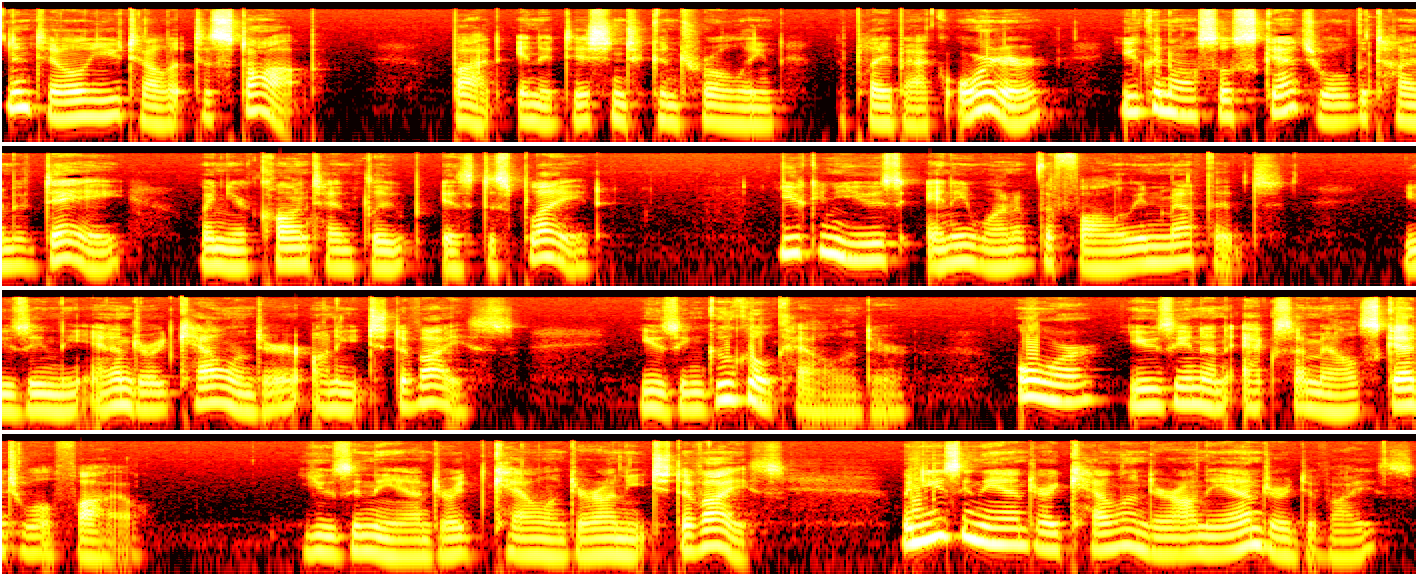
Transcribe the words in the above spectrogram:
until you tell it to stop. But in addition to controlling the playback order, you can also schedule the time of day when your content loop is displayed. You can use any one of the following methods using the Android calendar on each device, using Google Calendar, or using an XML schedule file using the Android calendar on each device. When using the Android calendar on the Android device,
